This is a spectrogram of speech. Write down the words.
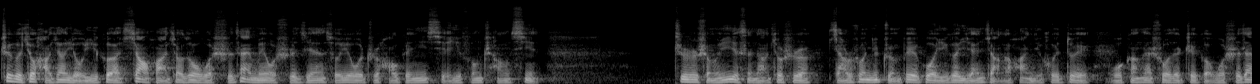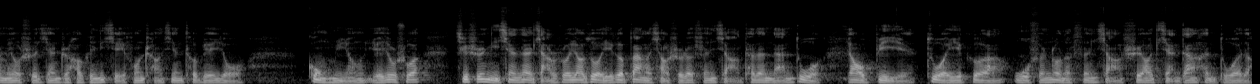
这个就好像有一个笑话，叫做“我实在没有时间，所以我只好给你写一封长信”。这是什么意思呢？就是假如说你准备过一个演讲的话，你会对我刚才说的这个“我实在没有时间，只好给你写一封长信”特别有。共鸣，也就是说，其实你现在假如说要做一个半个小时的分享，它的难度要比做一个五分钟的分享是要简单很多的，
